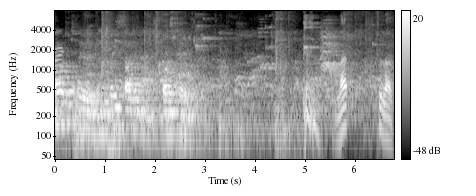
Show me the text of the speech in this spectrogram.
Court two, and please start the match. Court two. Let. Two love.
